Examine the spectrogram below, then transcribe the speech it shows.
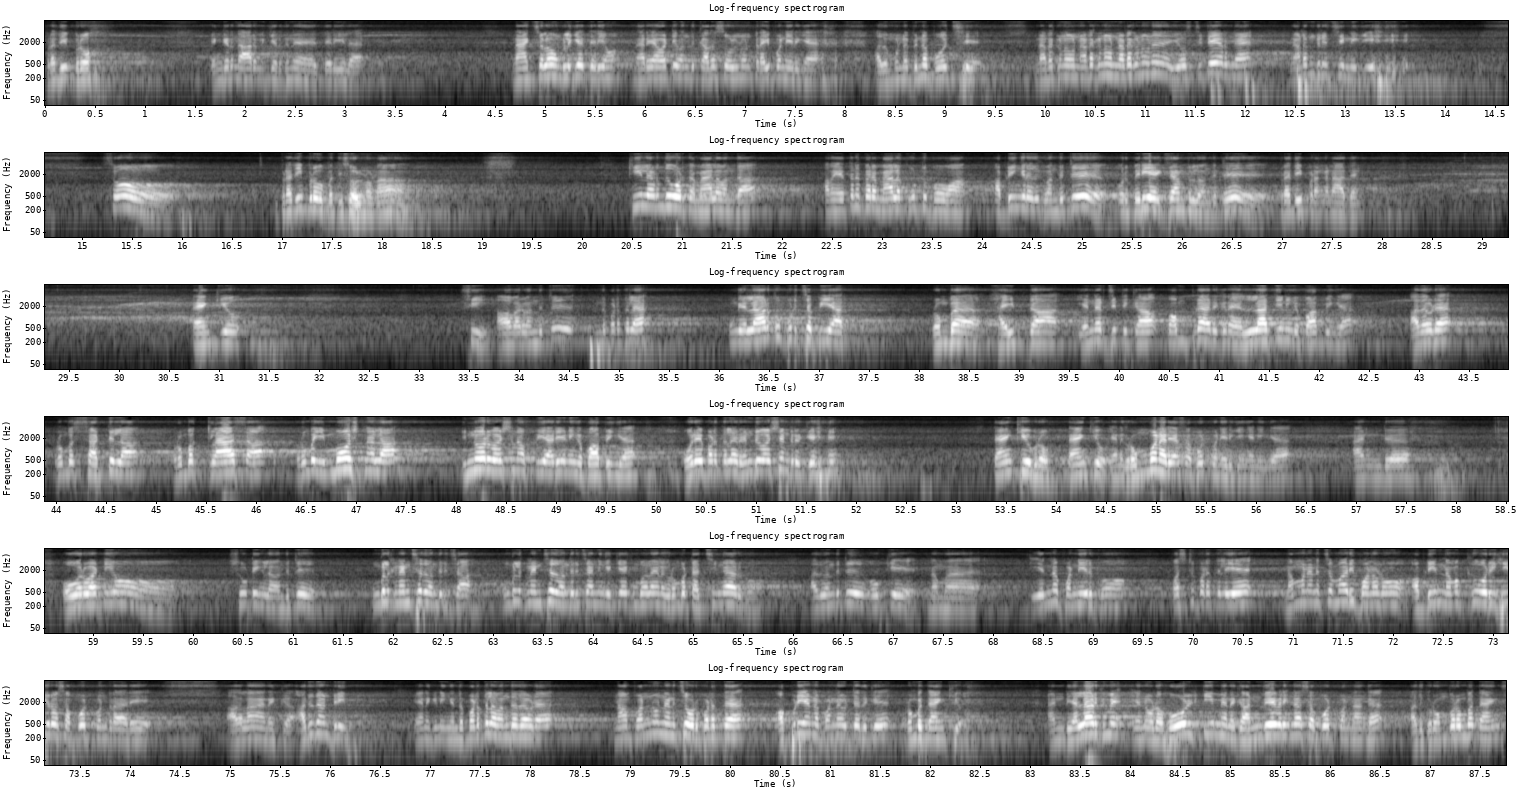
Pradeep bro எங்கேருந்து ஆரம்பிக்கிறதுன்னு தெரியல. நான் ஆக்சுவலாக உங்களுக்கே தெரியும். நிறையா வாட்டி வந்து கதை சொல்லணும்னு ட்ரை பண்ணியிருக்கேன். அது முன்ன பின்ன போச்சு. நடக்கணும் நடக்கணும் நடக்கணும்னு யோசிச்சுட்டே இருந்தேன். நடந்துருச்சு இன்னைக்கு. ஸோ பிரதீப் ப்ரோவை பற்றி சொல்லணும்னா கீழேருந்து ஒருத்தன் மேலே வந்தா அவன் எத்தனை பேரை மேலே கூட்டு போவான் அப்படிங்கிறதுக்கு வந்துட்டு ஒரு பெரிய எக்ஸாம்பிள் வந்துட்டு பிரதீப் ரங்கநாதன். தேங்க்யூ சி அவர் வந்துட்டு இந்த படத்தில் உங்கள் எல்லாருக்கும் பிடிச்ச பிஆர் ரொம்ப ஹைப்டா எனர்ஜெட்டிக்காக பம்ப்டாக இருக்கிற எல்லாத்தையும் நீங்கள் பார்ப்பீங்க அதோட ரொம்ப சட்டிலாக ரொம்ப கிளாஸாக ரொம்ப இமோஷ்னலாக இன்னொரு வெர்ஷன் ஆஃப் பிஆரையும் நீங்கள் பார்ப்பீங்க ஒரே படத்தில் ரெண்டு வெர்ஷன் இருக்கு. தேங்க்யூ ப்ரோ தேங்க்யூ எனக்கு ரொம்ப நிறையா சப்போர்ட் பண்ணியிருக்கீங்க நீங்கள் அண்டு ஒவ்வொரு வாட்டியும் ஷூட்டிங்கில் வந்துட்டு உங்களுக்கு நினச்சது வந்துருச்சா? உங்களுக்கு நினச்சது வந்துருச்சா நீங்கள் கேட்கும்போதெல்லாம் எனக்கு ரொம்ப டச்சிங்காக இருக்கும். அது வந்துட்டு ஓகே நம்ம என்ன பண்ணியிருக்கோம்? ஃபஸ்ட்டு படத்துலையே நம்ம நினச்ச மாதிரி பண்ணணும் அப்படின்னு நமக்கு ஒரு ஹீரோ சப்போர்ட் பண்ணுறாரு அதெல்லாம் எனக்கு அதுதான் ட்ரீம் எனக்கு நீங்கள் இந்த படத்தில் வந்ததை விட நான் பண்ணணும்னு நினச்ச ஒரு படத்தை அப்படியே என்னை பண்ண விட்டதுக்கு ரொம்ப தேங்க்யூ அண்ட் எல்லாருக்குமே என்னோட ஹோல் டீம் எனக்கு அன்வேவரிங்காக சப்போர்ட் பண்ணாங்க. அதுக்கு ரொம்ப ரொம்ப தேங்க்ஸ்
